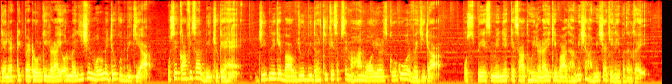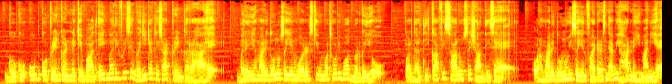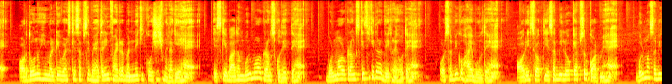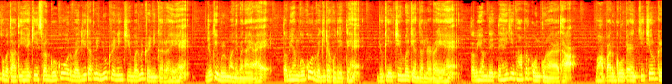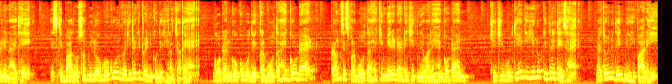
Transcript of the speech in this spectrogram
गैलेक्टिक पेट्रोल की लड़ाई और मैजिशियन मोरो ने जो कुछ भी किया, उसे काफ़ी साल बीत चुके हैं। जीतने के बावजूद भी धरती के सबसे महान वॉरियर्स गोकू और वेजिटा उस स्पेस मेनियक के साथ हुई लड़ाई के बाद हमेशा हमेशा के लिए बदल गए। गोकू ऊब को ट्रेन करने के बाद एक बार फिर से वेजिटा के साथ ट्रेन कर रहा है। भले ही हमारे दोनों सैयन वॉरियर्स की उम्र थोड़ी बहुत बढ़ गई हो, पर धरती काफ़ी सालों से शांति से है और हमारे दोनों ही सैयन फाइटर्स ने अभी हार नहीं मानी है और दोनों ही मल्टीवर्स के सबसे बेहतरीन फाइटर बनने की कोशिश में लगे हैं। इसके बाद हम बुलमा और ट्रंक्स को देखते हैं। बुलमा और ट्रंक्स किसी की तरफ़ देख रहे होते हैं और सभी को हाई बोलते हैं और इस वक्त ये सभी लोग कैप्सूल कॉर्ट में हैं। बुल्मा सभी को बताती है कि इस वक्त गोकू और वेजिटा अपने न्यू ट्रेनिंग चेंबर में ट्रेनिंग कर रहे हैं, जो कि बुलमा ने बनाया है। तभी हम गोकू और वेजिटा को देखते हैं, जो कि एक चेंबर के अंदर लड़ रहे हैं। तभी हम देखते हैं कि वहाँ पर कौन कौन आया था। वहाँ पर गोटेन चीची और क्रेलिन आए थे। इसके बाद वो सभी लोग गोकू और वेजिटा की ट्रेनिंग को देखने लग जाते हैं। गोटैन गोकू को देखकर बोलता है गो डैड ट्रंक्स इस पर बोलता है कि, मेरे डैडी जीतने वाले हैं गोटैन चीची बोलती है कि, ये लोग कितने तेज हैं। मैं तो इन्हें देख भी नहीं पा रही।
